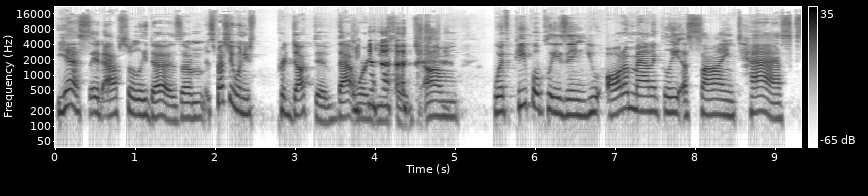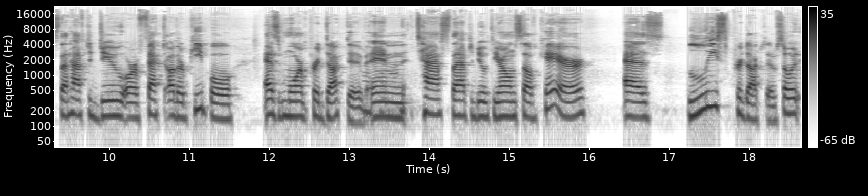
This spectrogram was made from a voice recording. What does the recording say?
Yes, it absolutely does. Um, especially when you productive, that word usage. Um, with people pleasing, you automatically assign tasks that have to do or affect other people as more productive mm-hmm. and tasks that have to do with your own self care as least productive. So it,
